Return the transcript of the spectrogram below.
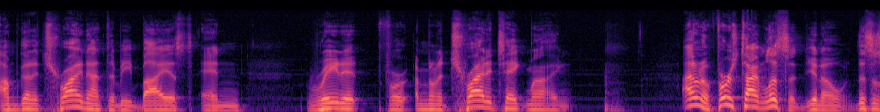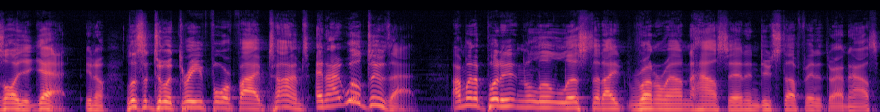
I'm going to try not to be biased and rate it for. I'm going to try to take my I don't know, first time listen, you know, this is all you get. You know, listen to it three, four, five times, and I will do that. I'm going to put it in a little list that I run around the house in and do stuff in it around the house.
